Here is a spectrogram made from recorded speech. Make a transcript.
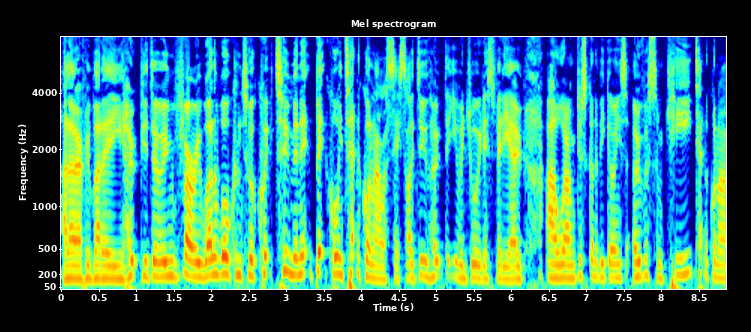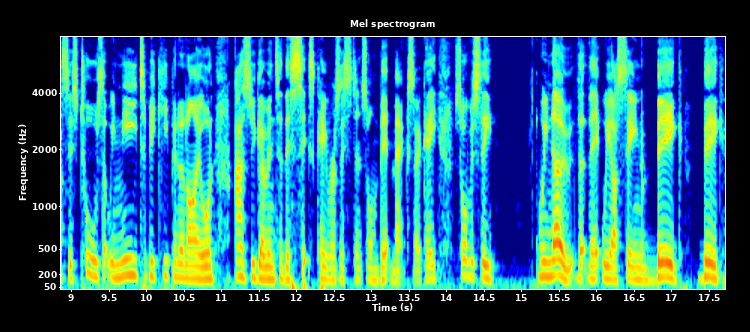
Hello, everybody. Hope you're doing very well, and welcome to a quick two minute Bitcoin technical analysis. I do hope that you enjoy this video uh, where I'm just going to be going over some key technical analysis tools that we need to be keeping an eye on as we go into this 6k resistance on BitMEX. Okay, so obviously we know that we are seeing big, big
